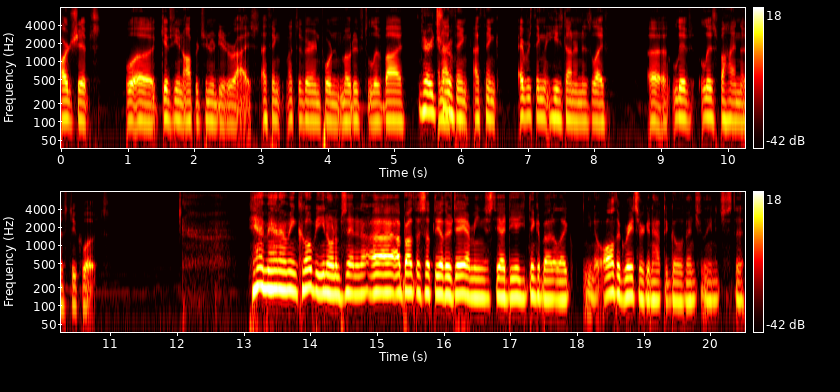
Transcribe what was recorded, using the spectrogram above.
hardships." Will uh, gives you an opportunity to rise. I think that's a very important motive to live by. very And I think I think everything that he's done in his life uh, lives lives behind those two quotes. Yeah, man. I mean, Kobe. You know what I'm saying. And I, I brought this up the other day. I mean, just the idea. You think about it, like you know, all the greats are gonna have to go eventually, and it's just a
